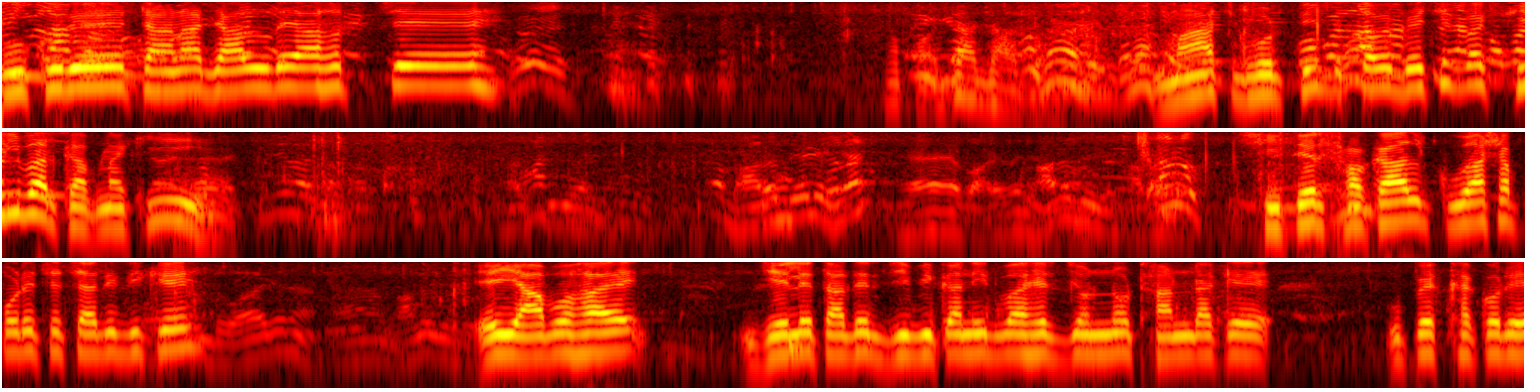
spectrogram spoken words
পুকুরে টানা জাল দেয়া হচ্ছে। মাছ ভর্তি, তবে বেশিরভাগ সিলভার কাপ নাকি? শীতের সকাল, কুয়াশা পড়েছে চারিদিকে। এই আবহাওয়ায় জেলে তাদের জীবিকা নির্বাহের জন্য ঠান্ডাকে উপেক্ষা করে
